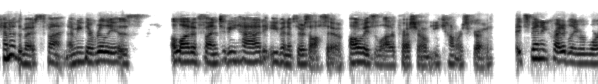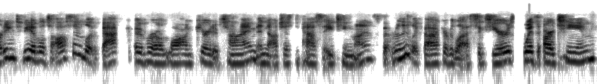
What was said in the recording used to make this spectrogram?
kind of the most fun. I mean, there really is a lot of fun to be had, even if there's also always a lot of pressure on e-commerce growth it's been incredibly rewarding to be able to also look back over a long period of time and not just the past 18 months, but really look back over the last six years with our team,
